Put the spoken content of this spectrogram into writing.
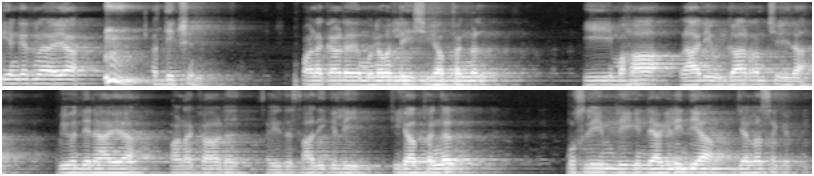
പ്രിയങ്കരനായ അധ്യക്ഷൻ പാണക്കാട് മുനവർലി ശിഹാബ് തങ്ങൾ ഈ മഹാ റാലി ഉദ്ഘാടനം ചെയ്ത അഭിവന്ദ്യനായ പാണക്കാട് സയ്യിദ് സാദിഖ് അലി ശിഹാബ് തങ്ങൾ മുസ്ലിം ലീഗിന്റെ അഖിലേന്ത്യാ ജനറൽ സെക്രട്ടറി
